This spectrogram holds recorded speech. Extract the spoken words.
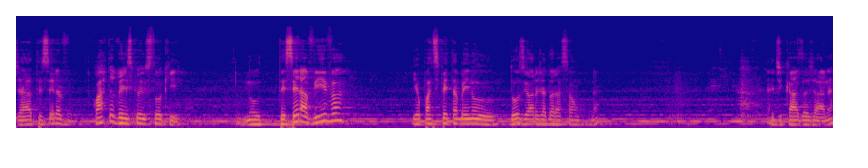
Já é a terceira, quarta vez que eu estou aqui. No terceira Viva e eu participei também no 12 horas de adoração, né? É de casa já, né?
